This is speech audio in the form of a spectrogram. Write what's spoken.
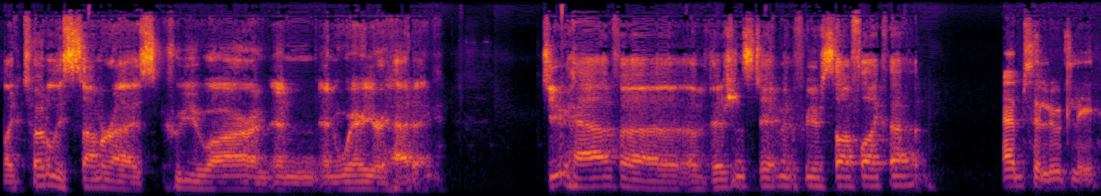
like totally summarize who you are and, and, and where you're heading. Do you have a, a vision statement for yourself like that? Absolutely.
